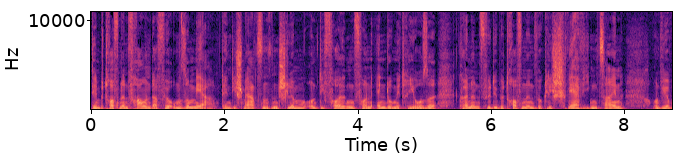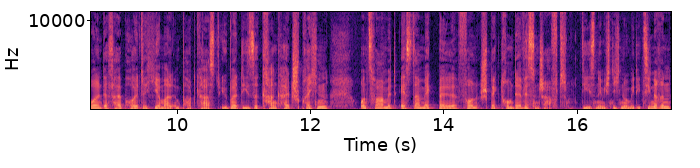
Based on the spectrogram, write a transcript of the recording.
Den betroffenen Frauen dafür umso mehr, denn die Schmerzen sind schlimm und die Folgen von Endometriose können für die Betroffenen wirklich schwerwiegend sein. Und wir wollen deshalb heute hier mal im Podcast über diese Krankheit sprechen. Und zwar mit Esther McBell von Spektrum der Wissenschaft. Die ist nämlich nicht nur Medizinerin,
